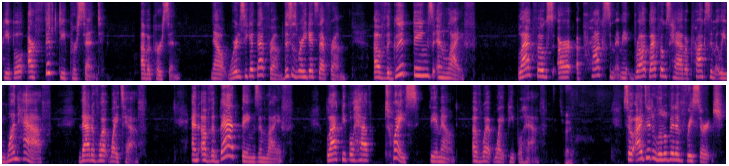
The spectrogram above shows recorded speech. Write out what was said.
people are 50% of a person. Now, where does he get that from? This is where he gets that from. Of the good things in life, Black folks are approximately, Black folks have approximately one half that of what whites have. And of the bad things in life, Black people have twice the amount of what white people have. That's right. So I did a little bit of research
